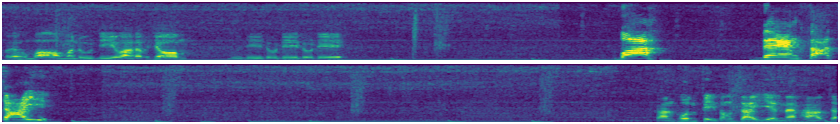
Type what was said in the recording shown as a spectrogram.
เฮ้ยผมว่าออกมาดูดีว่ะท่านผู้ชม ดูดีดูดีดูดีว้าแดงสะใจ การพ่นสีต้องใจเย็นนะครับ ใจ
